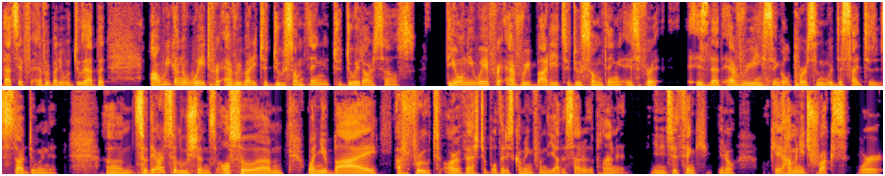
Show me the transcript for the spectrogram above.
That's if everybody would do that. But are we going to wait for everybody to do something to do it ourselves? The only way for everybody to do something is for is that every single person would decide to start doing it. Um, so there are solutions. Also, um, when you buy a fruit or a vegetable that is coming from the other side of the planet, you need to think, you know, okay, how many trucks were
